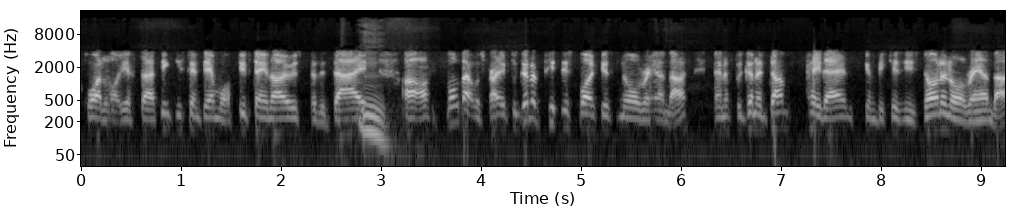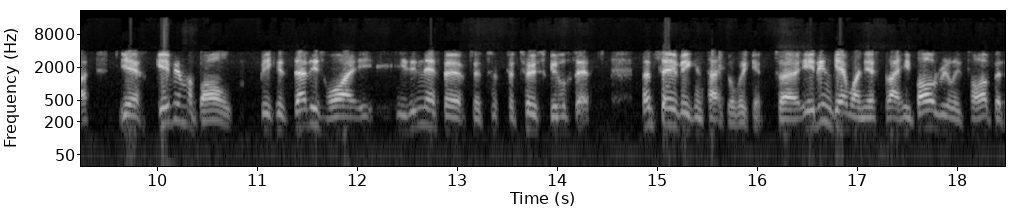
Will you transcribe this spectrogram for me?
quite a lot yesterday. I think he sent down what 15 overs for the day. Mm. Uh, I thought that was great. If we're going to pick this bloke as an all rounder, and if we're going to dump Pete Handscomb because he's not an all rounder, yes, give him a bowl because that is why he's in there for, for, for two skill sets. Let's see if he can take a wicket. So he didn't get one yesterday. He bowled really tight, but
